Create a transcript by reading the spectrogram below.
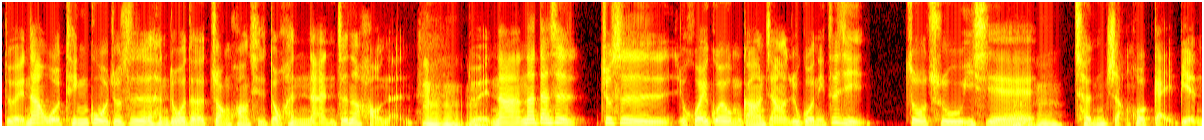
对，那我听过，就是很多的状况其实都很难，真的好难，嗯嗯，对，那那但是就是回归我们刚刚讲的，如果你自己做出一些成长或改变，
